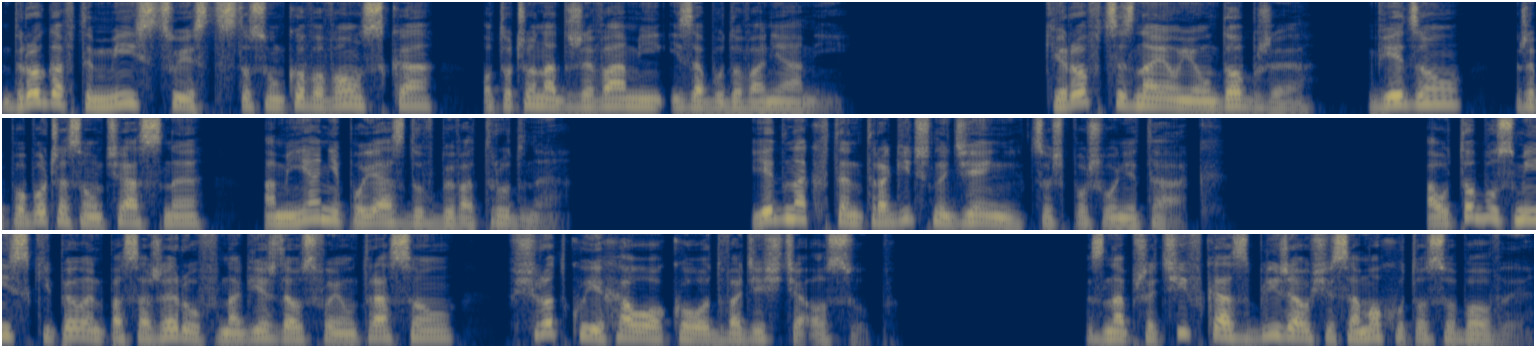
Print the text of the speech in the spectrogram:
Droga w tym miejscu jest stosunkowo wąska, otoczona drzewami i zabudowaniami. Kierowcy znają ją dobrze, wiedzą, że pobocza są ciasne, a mijanie pojazdów bywa trudne. Jednak w ten tragiczny dzień coś poszło nie tak. Autobus miejski pełen pasażerów nadjeżdżał swoją trasą, w środku jechało około 20 osób. Z naprzeciwka zbliżał się samochód osobowy.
